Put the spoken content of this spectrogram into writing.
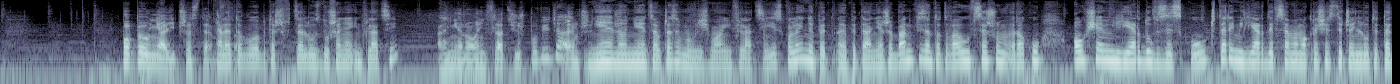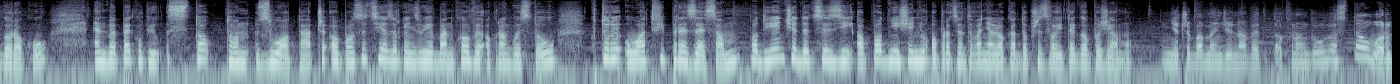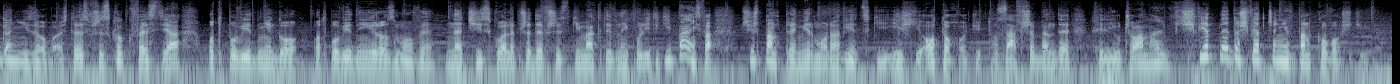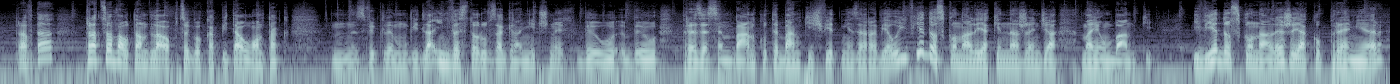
popełniali przestępstwa. ale to byłoby też w celu zduszenia inflacji? Ale nie, no o inflacji już powiedziałem przecież. Nie, no nie, cały czas mówiliśmy o inflacji. Jest kolejne py- e, pytanie, że banki zanotowały w zeszłym roku 8 miliardów zysku, 4 miliardy w samym okresie styczeń-luty tego roku. NBP kupił 100 ton złota. Czy opozycja zorganizuje bankowy okrągły stół, który ułatwi prezesom podjęcie decyzji o podniesieniu oprocentowania lokat do przyzwoitego poziomu? nie trzeba będzie nawet okrągłego stołu organizować. To jest wszystko kwestia odpowiedniego, odpowiedniej rozmowy, nacisku, ale przede wszystkim aktywnej polityki państwa. Przecież pan premier Morawiecki, jeśli o to chodzi, to zawsze będę chylił czoła, ma świetne doświadczenie w bankowości. Prawda? Pracował tam dla obcego kapitału, on tak mm, zwykle mówi, dla inwestorów zagranicznych, był, był prezesem banku, te banki świetnie zarabiały i wie doskonale, jakie narzędzia mają banki i wie doskonale, że jako premier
